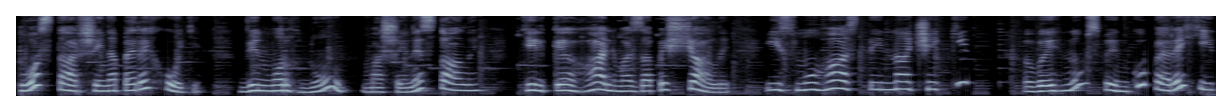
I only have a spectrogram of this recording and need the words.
Хто старший на переході? Він моргнув, машини стали, тільки гальма запищали, і смугастий, наче кіт, вигнув спинку перехід.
